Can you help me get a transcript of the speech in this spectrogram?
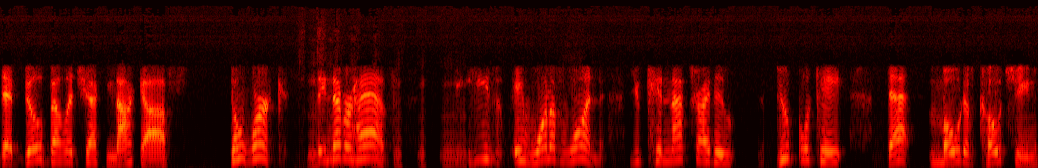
that Bill Belichick knockoffs don't work? They never have. He's a one of one. You cannot try to duplicate that mode of coaching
